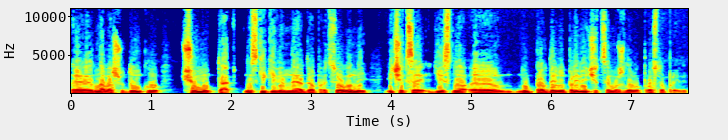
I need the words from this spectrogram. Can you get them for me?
Е, На вашу думку, чому так? Наскільки він недоопрацьований, і чи це дійсно е, ну, правдивий привід, чи це можливо просто привід?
